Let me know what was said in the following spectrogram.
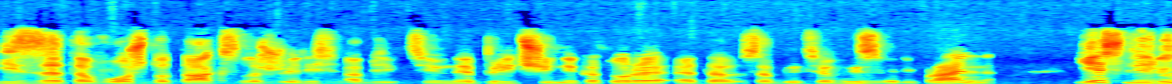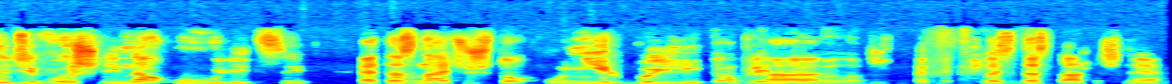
из-за того, что так сложились объективные причины, которые это событие вызвали. Правильно? Если люди вышли на улицы, это значит, что у них были... Тепленько а, было. Достаточно,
